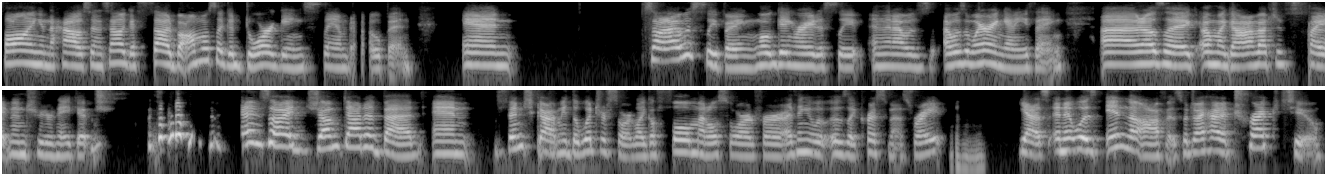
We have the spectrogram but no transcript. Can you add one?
falling in the house and it sounded like a thud, but almost like a door getting slammed open. And so I was sleeping, well, getting ready to sleep, and then I was I wasn't wearing anything. Uh, and I was like, oh my God, I'm about to fight an intruder naked. and so I jumped out of bed and Finch got me the Witcher sword, like a full metal sword for I think it was, it was like Christmas, right? Mhm. Yes, and it was in the office, which I had a trek to.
